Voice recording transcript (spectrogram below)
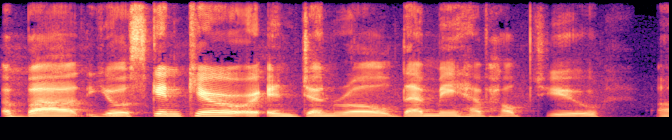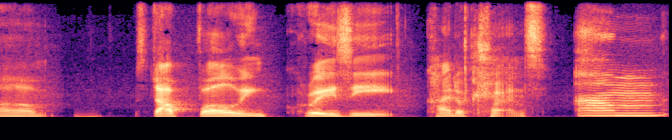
about your skincare or in general that may have helped you um, stop following crazy kind of trends? Um,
